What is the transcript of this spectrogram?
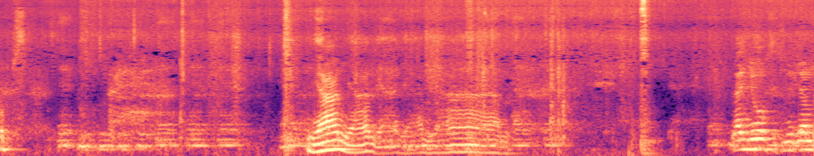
Oups. Miam, miam, miam, miam, miam. L'agneau, c'est une viande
